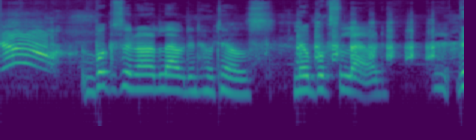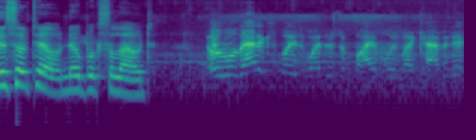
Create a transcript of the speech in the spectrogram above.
No. Books are not allowed in hotels. No books allowed. This hotel, no books allowed. Oh well, that explains why there's a Bible in my cabinet.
